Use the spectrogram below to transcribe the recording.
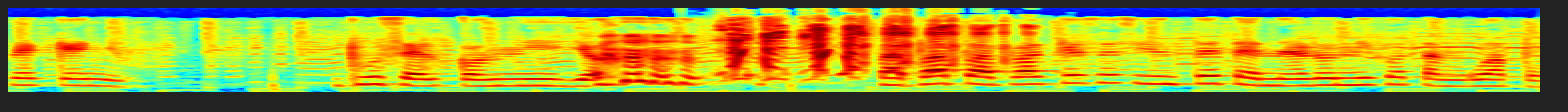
pequeño? Puse el colmillo. papá, papá, ¿qué se siente tener un hijo tan guapo?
